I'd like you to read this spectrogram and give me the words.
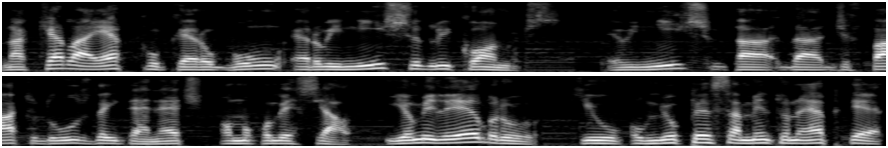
Naquela época era o boom, era o início do e-commerce. É o início, da, da, de fato, do uso da internet como comercial. E eu me lembro que o, o meu pensamento na época é,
